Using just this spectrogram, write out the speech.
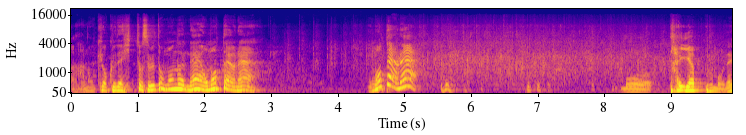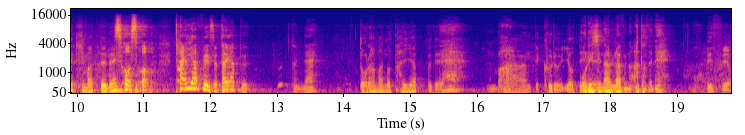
あの曲でヒットすると思うんだよね。思ったよね。思ったよね。もうタイアップもね決まってね。そうそう。タイアップですよタイアップ。本当にねドラマのタイアップでね。バーンって来る予定。オリジナルラブの後でね。ですよ。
